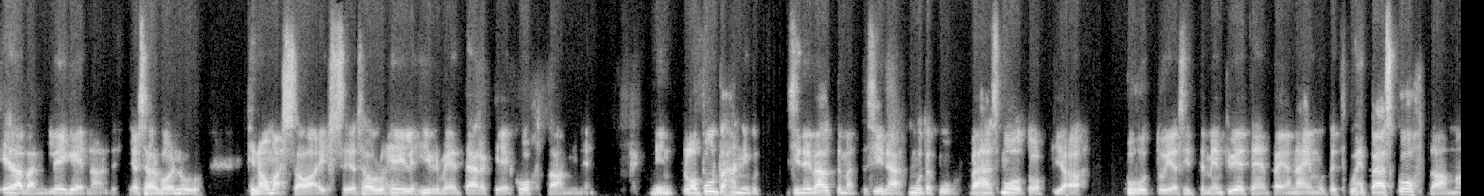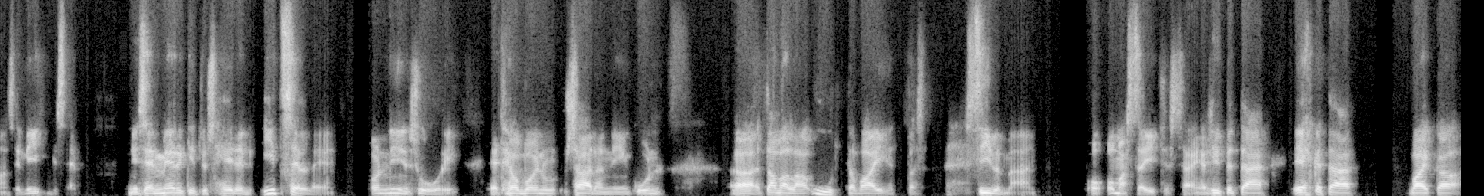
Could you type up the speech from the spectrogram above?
elävän legendan ja se on voinut siinä omassa laissa ja se on ollut heille hirveän tärkeä kohtaaminen. Niin lopultahan niin kuin, siinä ei välttämättä siinä muuta kuin vähän small talkia puhuttu ja sitten menty eteenpäin ja näin, mutta että kun he pääsivät kohtaamaan sen ihmisen, niin sen merkitys heidän itselleen on niin suuri, että he on voinut saada niin kuin, äh, tavallaan uutta vaihetta silmään omassa itsessään. Ja sitten tämä, ehkä tämä vaikka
